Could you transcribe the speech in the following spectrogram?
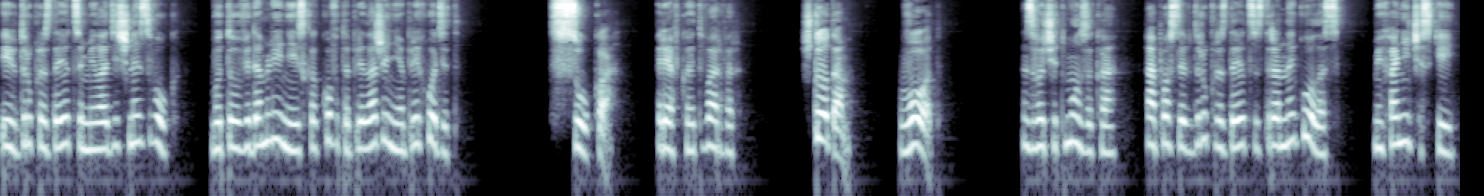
И вдруг раздается мелодичный звук, будто уведомление из какого-то приложения приходит. «Сука!» — рявкает варвар. «Что там?» «Вот!» Звучит музыка, а после вдруг раздается странный голос, механический,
